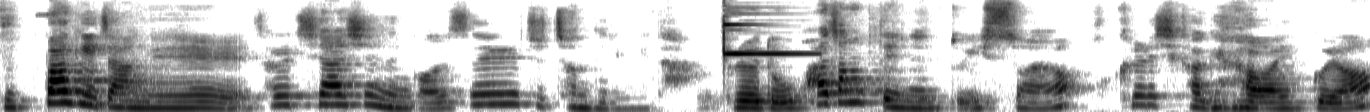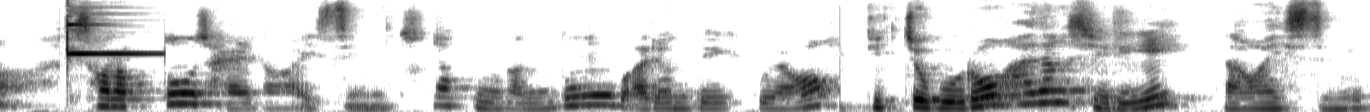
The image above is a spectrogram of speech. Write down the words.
붙박이장을 설치하시는 것을 추천드립니다. 그래도 화장대는 또 있어요. 클래식하게 나와 있고요. 서랍도 잘 나와 있습니다. 수납 공간도 마련되어 있고요. 뒤쪽으로 화장실이 나와 있습니다.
